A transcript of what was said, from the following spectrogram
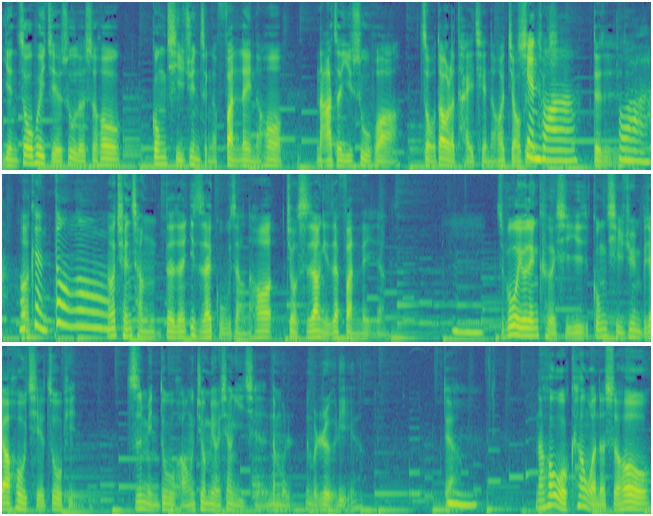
演奏会结束的时候，宫崎骏整个泛泪，然后拿着一束花。走到了台前，然后交给献花对对，哇，好感动哦！然后全场的人一直在鼓掌，然后久石让也在泛泪，这样子。嗯，只不过有点可惜，宫崎骏比较后期的作品知名度好像就没有像以前那么那么热烈了。对啊，嗯、然后我看完的时候，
